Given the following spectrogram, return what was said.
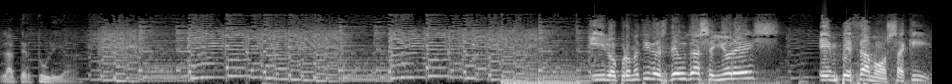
La tertulia. Y lo prometido es deuda, señores. Empezamos aquí,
